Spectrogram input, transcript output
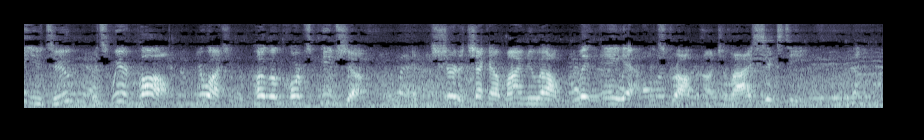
Hey YouTube, it's Weird Paul. You're watching the Pogo Corpse Peep Show. And be sure to check out my new album, Lit AF. It's dropping on July 16th.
